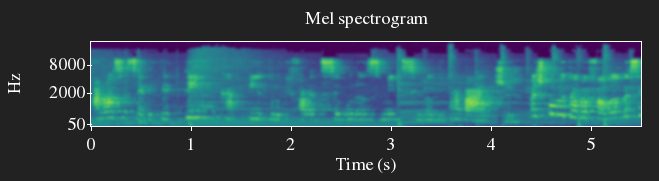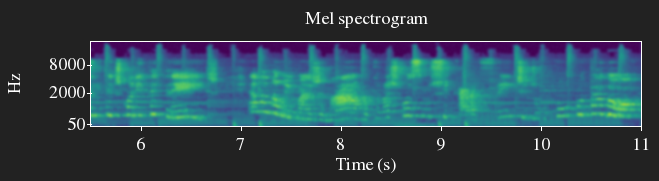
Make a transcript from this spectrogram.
a nossa CLT tem um capítulo que fala de segurança e medicina do trabalho. Sim. Mas como eu estava falando, a CLT de 43. Ela não imaginava que nós fôssemos ficar à frente de um computador.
